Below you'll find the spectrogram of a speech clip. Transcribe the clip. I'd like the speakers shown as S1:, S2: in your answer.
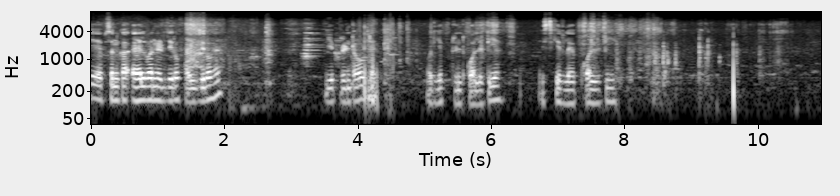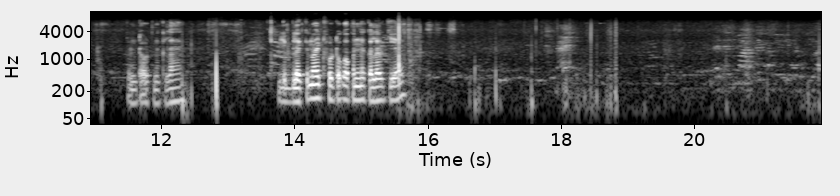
S1: ये एप्सन का L one eight zero five zero है। ये प्रिंट आउट है और ये प्रिंट क्वालिटी है। इसकी लैब क्वालिटी प्रिंट आउट निकला है। ये ब्लैक एंड वाइट फ़ोटो को अपन ने कलर किया है।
